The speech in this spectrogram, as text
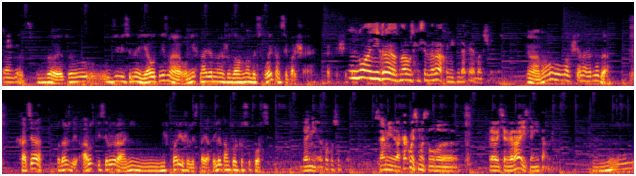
Да, это удивительно. Я вот не знаю, у них, наверное, же должна быть latency большая, как ты считаешь? Ну, они играют на русских серверах, у них не такая большая. А, ну, вообще, наверное, да. Хотя, подожди, а русские сервера, они не в Париже ли стоят? Или там только суппорт? Да нет, это только суппорт. Сами, а какой смысл э, устраивать сервера, если они там же. Ну,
